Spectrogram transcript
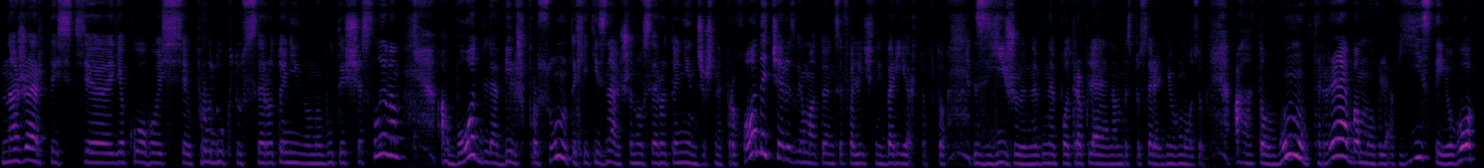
нажертись е, якогось продукту з серотоніном і бути щасливим. Або для більш просунутих, які знають, що ну, серотонін же ж не проходить через гематоенцефалічний бар'єр, тобто з їжею не, не потрапляє нам безпосередньо в мозок. А тому треба, мовляв, їсти його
